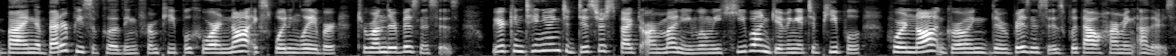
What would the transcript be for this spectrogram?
buying a better piece of clothing from people who are not exploiting labor to run their businesses. We are continuing to disrespect our money when we keep on giving it to people who are not growing their businesses without harming others.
